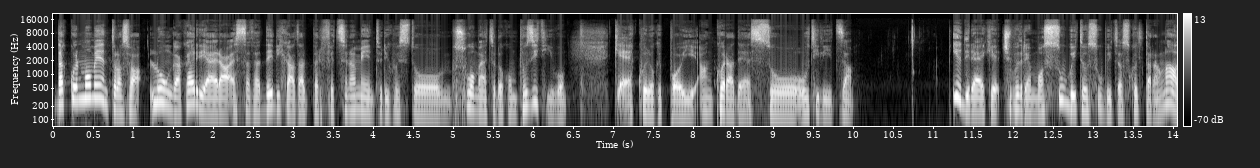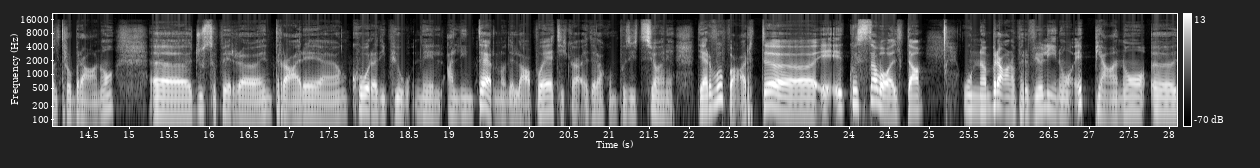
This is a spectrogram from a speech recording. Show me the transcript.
Da quel momento la sua lunga carriera è stata dedicata al perfezionamento di questo suo metodo compositivo, che è quello che poi ancora adesso utilizza. Io direi che ci potremmo subito, subito ascoltare un altro brano, eh, giusto per entrare ancora di più nel, all'interno della poetica e della composizione di Arvo Part, eh, e, e, questa volta un brano per violino e piano, eh,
